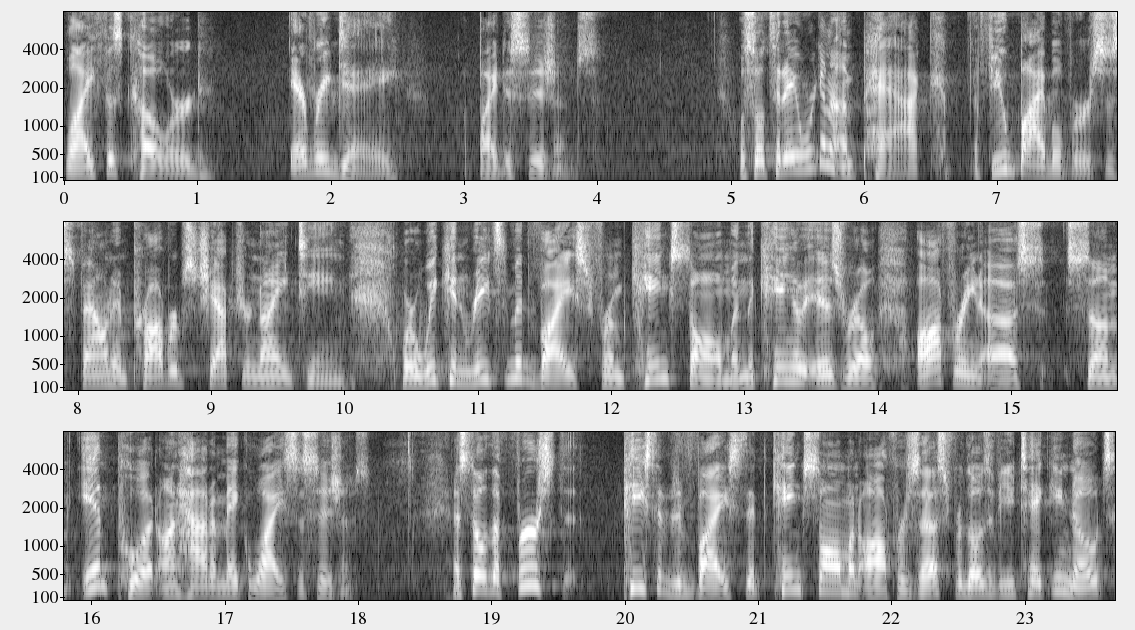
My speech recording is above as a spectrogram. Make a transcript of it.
Life is colored every day by decisions. Well, so today we're going to unpack a few Bible verses found in Proverbs chapter 19, where we can read some advice from King Solomon, the king of Israel, offering us some input on how to make wise decisions. And so the first piece of advice that King Solomon offers us, for those of you taking notes,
